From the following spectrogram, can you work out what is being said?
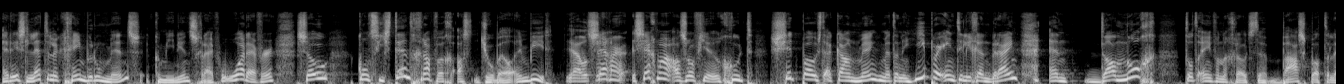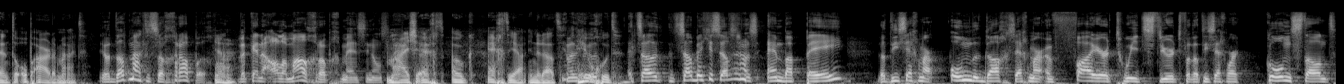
er is letterlijk geen beroemd mens, comedian, schrijver, whatever... zo consistent grappig als Joel Embiid. Ja, wat zeg, maar, zeg maar alsof je een goed shitpost-account mengt... met een hyperintelligent brein... en dan nog tot een van de grootste basketbaltalenten op aarde maakt. Ja, dat maakt het zo grappig. Ja. We kennen allemaal grappige mensen in ons Maar hij is echt ook, echt, ja, inderdaad, heel goed. Het zou, het zou een beetje hetzelfde zijn als Mbappé dat die zeg maar om de dag zeg maar een fire tweet stuurt. Van dat hij zeg maar constant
